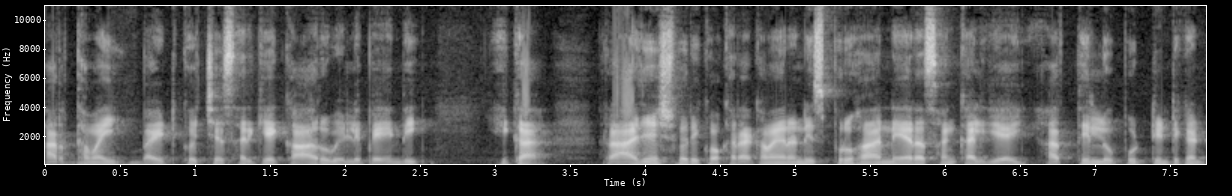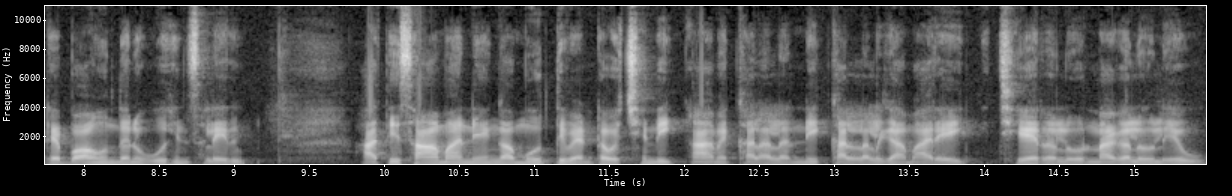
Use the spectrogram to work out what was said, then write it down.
అర్థమై బయటకు వచ్చేసరికి కారు వెళ్ళిపోయింది. ఇక రాజేశ్వరికి ఒక రకమైన నిస్పృహ నీరసం కలిగాయి అత్తిల్లు పుట్టింటి కంటే బాగుందని ఊహించలేదు. అతి సామాన్యంగా మూర్తి వెంట వచ్చింది. ఆమె కలలన్నీ కళ్ళలుగా మారాయి చీరలు నగలు లేవు.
